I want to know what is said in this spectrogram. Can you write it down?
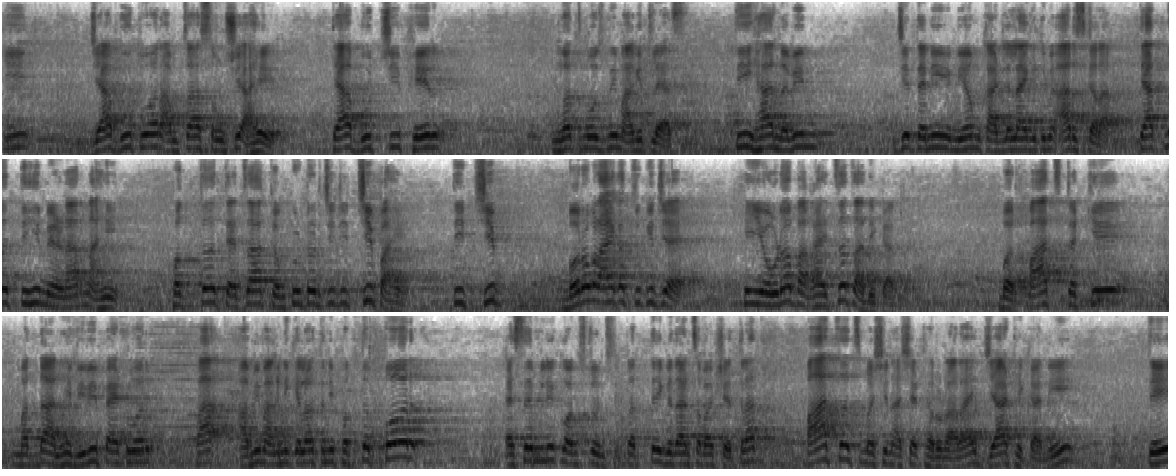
की ज्या बूथवर आमचा संशय आहे त्या बूथची फेर मतमोजणी मागितल्यास ती ह्या नवीन जे त्यांनी नियम काढलेला आहे की तुम्ही अर्ज करा त्यातनं तीही मिळणार नाही. फक्त त्याचा कम्प्युटरची जी चिप आहे ती चिप बरोबर आहे का चुकीची आहे हे एवढं बघायचंच अधिकार नाही. बरं पाच टक्के मतदान हे व्ही व्ही पॅटवर पा आम्ही मागणी केल्यावर त्यांनी फक्त पर असेंब्ली कॉन्स्टिट्युन्सी प्रत्येक विधानसभा क्षेत्रात पाचच मशीन असे ठरवणार आहे ज्या ठिकाणी ते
